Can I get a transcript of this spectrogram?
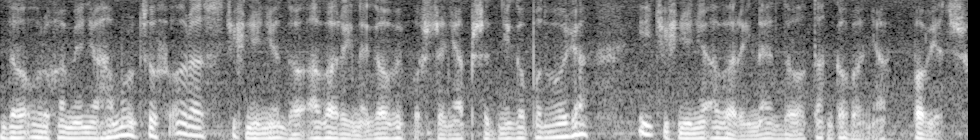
do uruchamiania hamulców oraz ciśnienie do awaryjnego wypuszczenia przedniego podwozia i ciśnienie awaryjne do tankowania w powietrzu.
